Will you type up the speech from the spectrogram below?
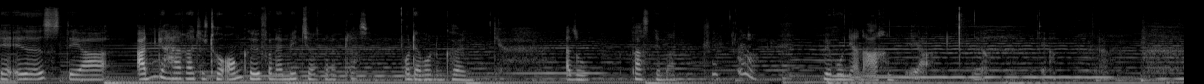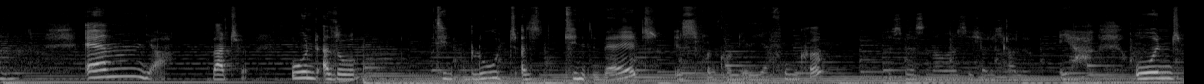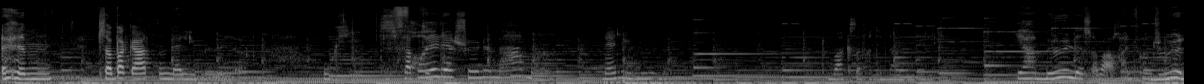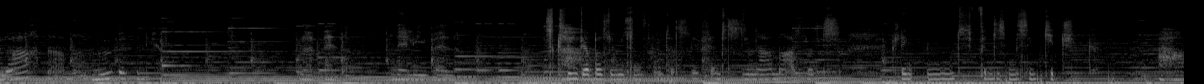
der ist der angeheiratete Onkel von einem Mädchen aus meiner Klasse. Und der wohnt in Köln. Also fast nebenan. Oh. Wir wohnen ja in Aachen. Ja, ja, ja. ja. Ähm, ja, warte. Und also Tintenblut, also Tintenwelt ist von Cornelia Funke. Das wissen aber sicherlich alle. Ja. Und ähm, Zaubergarten Nelly Mühle. Okay. Das ist voll der schöne Name. Nelly Mühle. Du magst einfach den Namen Nelly. Ja, Mühle ist aber auch einfach ein Mühle? schöner Nachname. Möwe finde ich schön. Oder Welle. Nelly Welle. Das klingt aber so wie so ein Fantasy- Fantasy-Name. Also das klingt, ich finde es ein bisschen kitschig. Aha.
